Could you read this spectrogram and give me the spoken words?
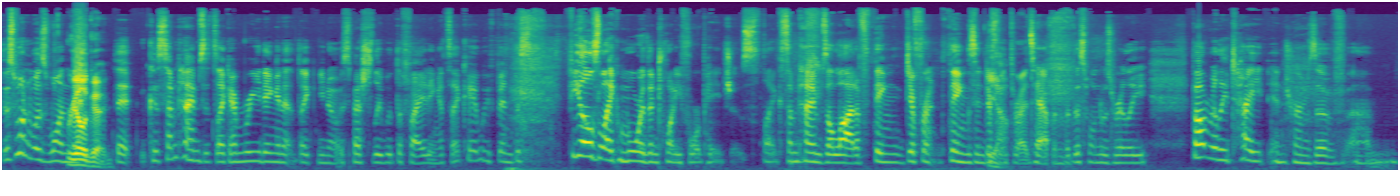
This one was one Real that, good. That because sometimes it's like I'm reading and it like you know especially with the fighting it's like okay we've been this feels like more than 24 pages like sometimes a lot of thing different things and different Yeah. threads happen but this one was really felt really tight in terms of um,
